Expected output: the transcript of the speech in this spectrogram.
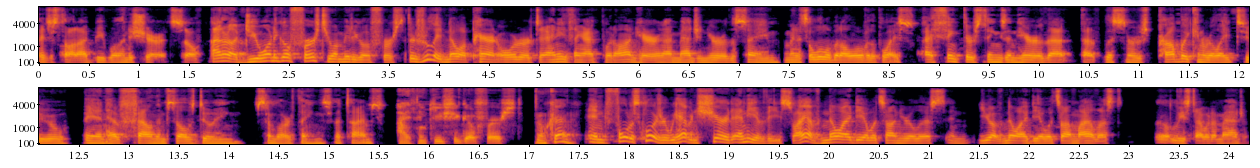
I just thought I'd be willing to share it. So I don't know. Do you want to go first? Do you want me to go first? There's really no apparent order to anything I put on here. And I imagine you're the same. I mean, it's a little bit all over the place. I think there's things in here that, that listeners probably probably can relate to and have found themselves doing similar things at times. I think you should go first. Okay. And full disclosure, we haven't shared any of these. So I have no idea what's on your list, and you have no idea what's on my list. At least I would imagine.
